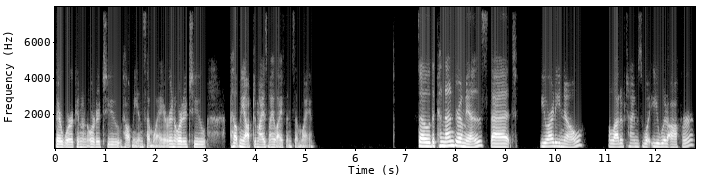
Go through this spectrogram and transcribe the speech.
their work and in order to help me in some way or in order to help me optimize my life in some way. So the conundrum is that you already know a lot of times what you would offer.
